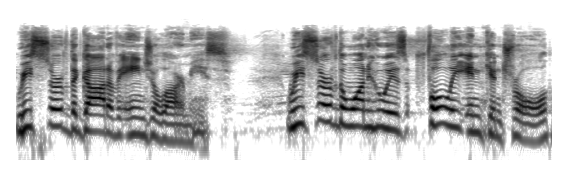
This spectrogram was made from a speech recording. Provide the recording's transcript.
We serve the God of angel armies. We serve the one who is fully in control,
